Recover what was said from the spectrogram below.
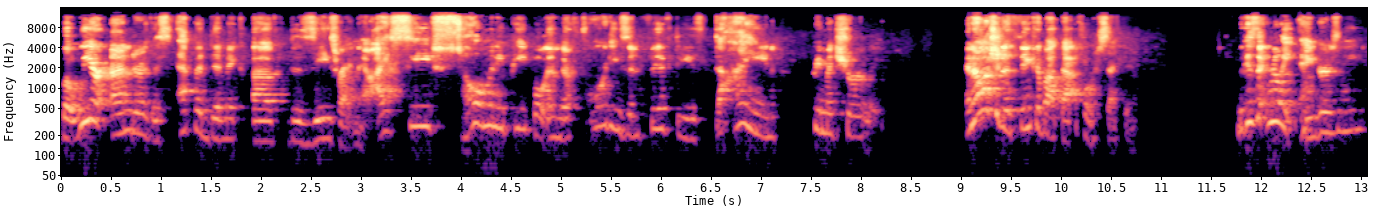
But we are under this epidemic of disease right now. I see so many people in their 40s and 50s dying prematurely. And I want you to think about that for a second because it really angers me.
